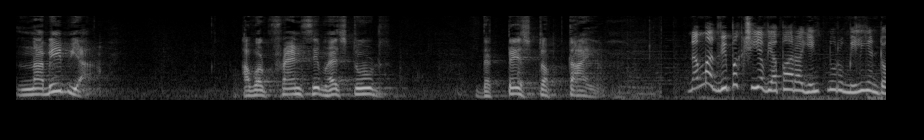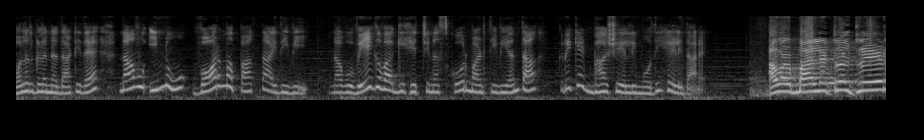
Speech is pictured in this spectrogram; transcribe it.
Namibia, Our friendship has stood the taste of time ನಮ್ಮ ದ್ವಿಪಕ್ಷೀಯ ವ್ಯಾಪಾರ ಎಂಟುನೂರು ಮಿಲಿಯನ್ ಡಾಲರ್ಗಳನ್ನು ದಾಟಿದೆ. ನಾವು ಇನ್ನೂ ವಾರ್ಮ್ ಅಪ್ ಆಗ್ತಾ ಇದ್ದೀವಿ. ನಾವು ವೇಗವಾಗಿ ಹೆಚ್ಚಿನ ಸ್ಕೋರ್ ಮಾಡ್ತೀವಿ ಅಂತ ಕ್ರಿಕೆಟ್ ಭಾಷೆಯಲ್ಲಿ ಮೋದಿ ಹೇಳಿದ್ದಾರೆ. Our bilateral trade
